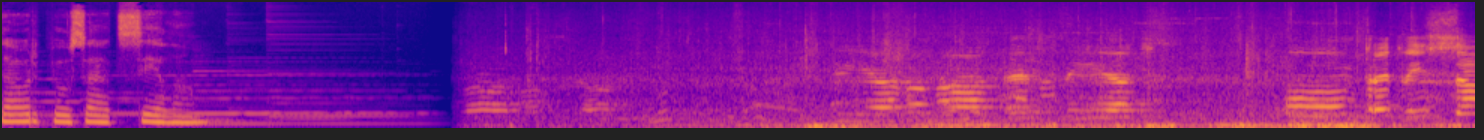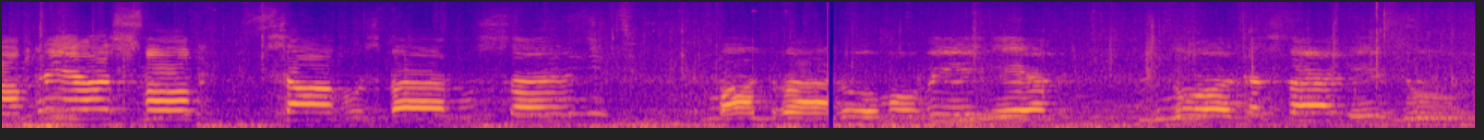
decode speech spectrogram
cauri pilsētas ielām. Un pret visām briesmām savus bērnus sēdz. Patvērumu viņiem dod, kad spēki zūd,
